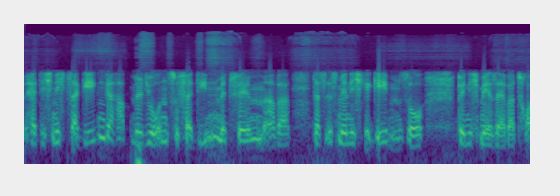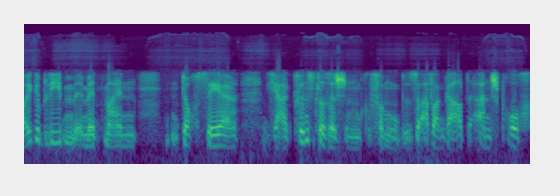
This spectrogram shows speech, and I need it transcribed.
Hätte ich nichts dagegen gehabt, Millionen zu verdienen mit Filmen, aber das ist mir nicht gegeben. So bin ich mir selber treu geblieben mit meinen doch sehr ja, künstlerischen, vom so Avantgarde-Anspruch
